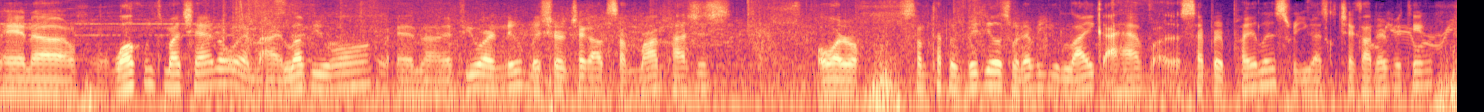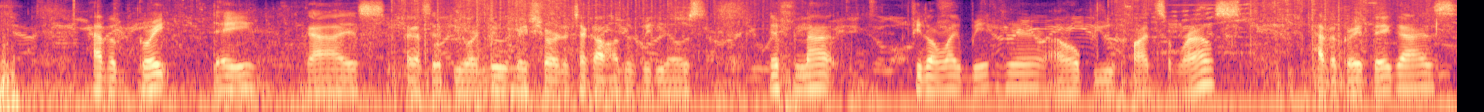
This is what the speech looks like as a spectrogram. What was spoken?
And uh, welcome to my channel. And I love you all. And uh, if you are new, make sure to check out some montages or some type of videos, whatever you like. I have a separate playlist where you guys can check out everything. Have a great day, guys. Like I said, if you are new, make sure to check out other videos. If not, if you don't like being here, I hope you find somewhere else. Have a great day, guys.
